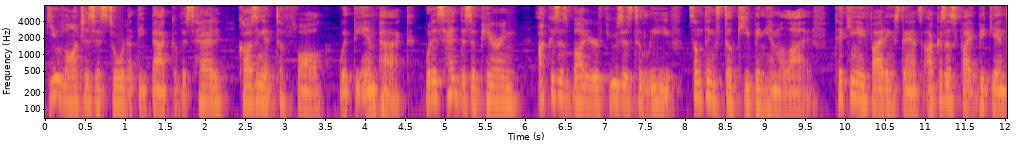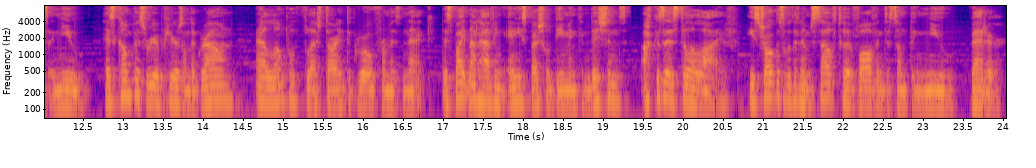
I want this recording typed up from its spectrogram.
Giyu launches his sword at the back of his head, causing it to fall with the impact. With his head disappearing, Akaza's body refuses to leave, something still keeping him alive. Taking a fighting stance, Akaza's fight begins anew. His compass reappears on the ground, and a lump of flesh starting to grow from his neck. Despite not having any special demon conditions, Akaza is still alive. He struggles within himself to evolve into something new, better,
